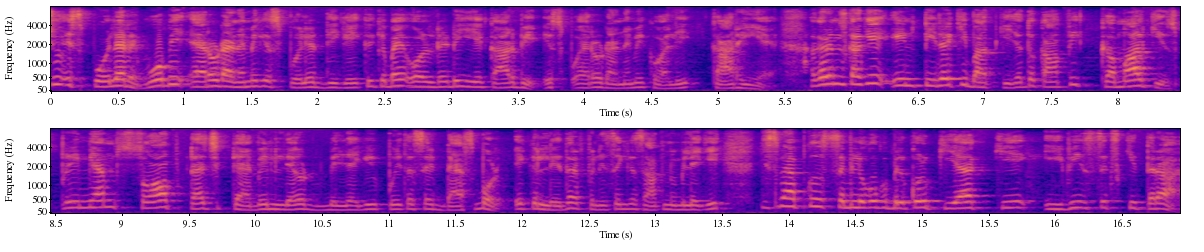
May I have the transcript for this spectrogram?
जो स्पॉइलर है, वो भी एरोडायनेमिक स्पॉइलर दी गई, क्योंकि भाई ऑलरेडी ये कार भी एरोडायनेमिक वाली कार ही है। अगर हम इसका की इंटीरियर की बात की जाए तो काफ़ी कमाल की premium soft touch cabin layout मिल जाएगी। पूरी तरह से डैशबोर्ड एक लेदर फिनिशिंग के साथ में मिलेगी, जिसमें आपको सभी लोगों को बिल्कुल किया कि ईवी e सिक्स की तरह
